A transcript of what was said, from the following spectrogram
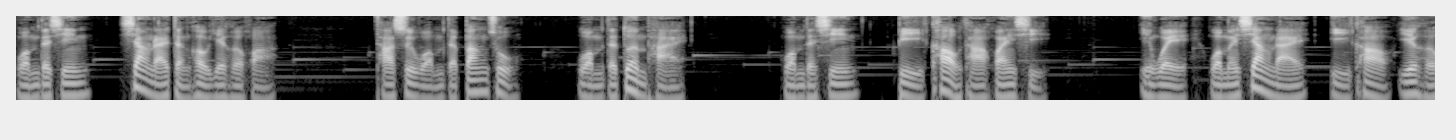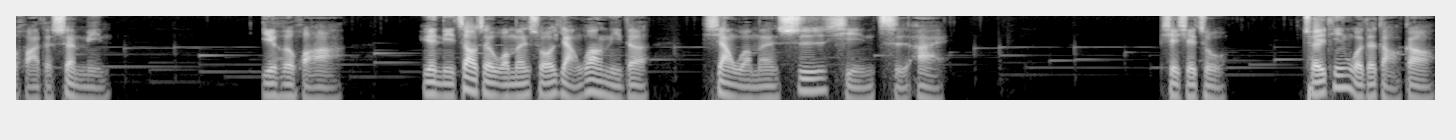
我们的心向来等候耶和华，他是我们的帮助，我们的盾牌，我们的心。必靠他欢喜，因为我们向来倚靠耶和华的圣名。耶和华，愿你照着我们所仰望你的，向我们施行慈爱。谢谢主，垂听我的祷告，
